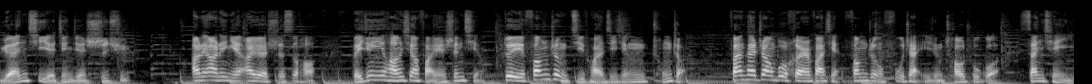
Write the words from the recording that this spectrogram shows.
元气也渐渐失去。二零二零年二月十四号，北京银行向法院申请对方正集团进行重整。翻开账簿，赫然发现方正负债已经超出过三千亿。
